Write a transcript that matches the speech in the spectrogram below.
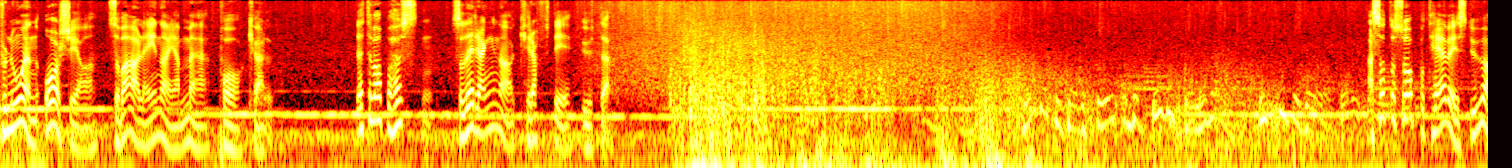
For noen år siden så var jeg alene hjemme på kvelden. Dette var på høsten, så det regna kraftig ute. Jeg satt og så på TV i stua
